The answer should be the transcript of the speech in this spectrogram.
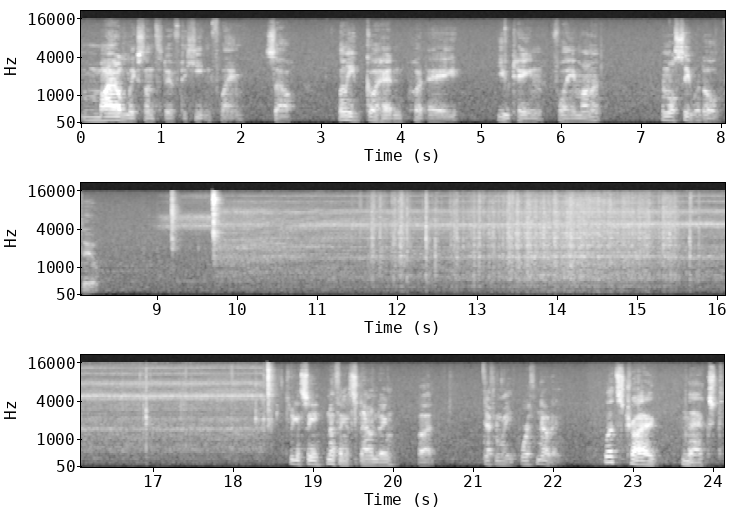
mildly sensitive to heat and flame. So let me go ahead and put a butane flame on it and we'll see what it'll do. So you can see, nothing astounding, but definitely worth noting. Let's try next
